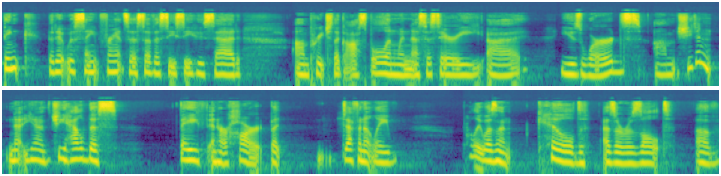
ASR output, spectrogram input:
think that it was Saint Francis of Assisi who said, um, "Preach the gospel, and when necessary, uh, use words." Um, she didn't, you know, she held this faith in her heart, but definitely probably wasn't killed as a result of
